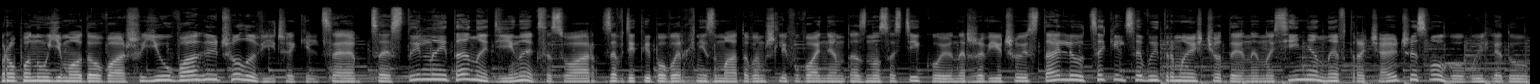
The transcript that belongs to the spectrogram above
Пропонуємо до вашої уваги чоловіче кільце. Це стильний та надійний аксесуар. Завдяки поверхні з матовим шліфуванням та зносостійкою нержавіючою сталлю, це кільце витримає щоденне носіння, не втрачаючи свого вигляду.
